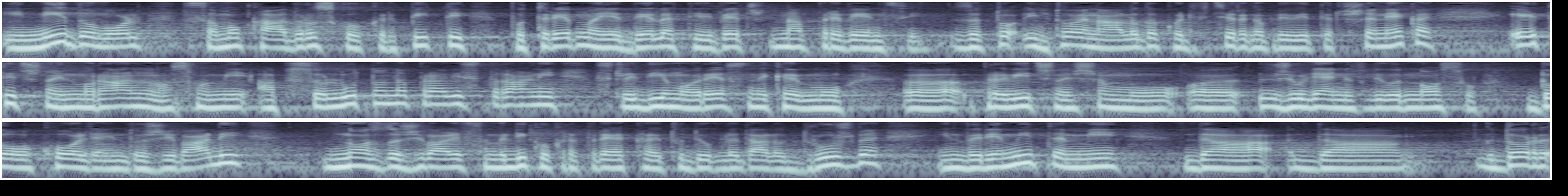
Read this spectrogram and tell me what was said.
In ni dovolj samo kadrovsko okrepiti, potrebno je delati več na prevenciji. Zato, in to je naloga kvalificiranega prijavitelja. Še nekaj, etično in moralno smo mi absolutno na pravi strani, sledimo res nekemu uh, pravičnejšemu uh, življenju tudi v odnosu do okolja in do živali. Nos do živali sem veliko krat rekla, je tudi ogledalo družbe in verjemite mi, da, da kdor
